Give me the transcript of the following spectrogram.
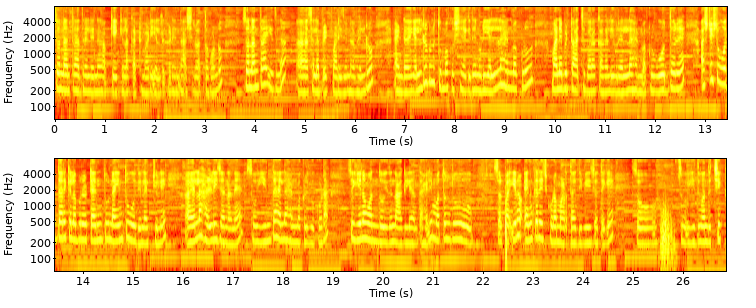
ಸೊ ನಂತರ ಅದರಲ್ಲಿ ನಾವು ಕೇಕ್ ಎಲ್ಲ ಕಟ್ ಮಾಡಿ ಎಲ್ಲರ ಕಡೆಯಿಂದ ಆಶೀರ್ವಾದ ತೊಗೊಂಡು ಸೊ ನಂತರ ಇದನ್ನು ಸೆಲೆಬ್ರೇಟ್ ಮಾಡಿದ್ವಿ ನಾವೆಲ್ಲರೂ ಆ್ಯಂಡ್ ಎಲ್ರಿಗೂ ತುಂಬ ಖುಷಿಯಾಗಿದೆ. ನೋಡಿ, ಎಲ್ಲ ಹೆಣ್ಮಕ್ಳು ಮನೆ ಬಿಟ್ಟು ಆಚೆ ಬರೋಕ್ಕಾಗಲ್ಲ, ಇವರೆಲ್ಲ ಹೆಣ್ಮಕ್ಳು ಓದೋರೆ ಅಷ್ಟಿಷ್ಟು ಓದಿದ್ದಾರೆ ಕೆಲವೊಬ್ಬರು ಟೆಂತು ನೈನ್ತು ಓದಿಲ್ಲ ಆ್ಯಕ್ಚುಲಿ ಎಲ್ಲ ಹಳ್ಳಿ ಜನನೇ. ಸೊ ಇಂಥ ಎಲ್ಲ ಹೆಣ್ಮಕ್ಳಿಗೂ ಕೂಡ ಸೊ ಏನೋ ಒಂದು ಇದನ್ನಾಗಲಿ ಅಂತ ಹೇಳಿ ಮತ್ತೊಂದು ಸ್ವಲ್ಪ ಏನೋ ಎನ್ಕರೇಜ್ ಕೂಡ ಮಾಡ್ತಾ ಇದ್ದೀವಿ ಜೊತೆಗೆ. ಸೊ ಸೊ ಇದು ಒಂದು ಚಿಕ್ಕ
